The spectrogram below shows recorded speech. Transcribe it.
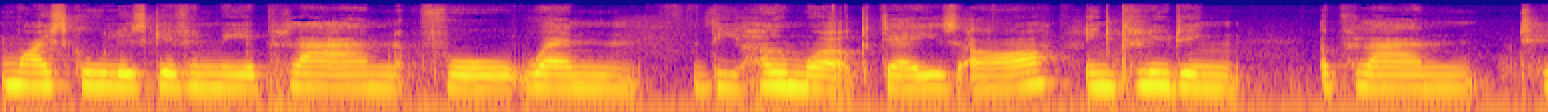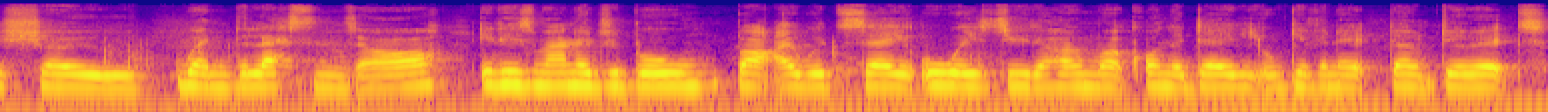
My school has given me a plan for when the homework days are, including a plan to show when the lessons are. It is manageable, but I would say always do the homework on the day that you're given it. Don't do it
